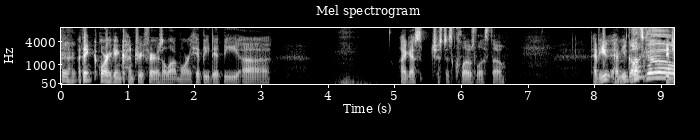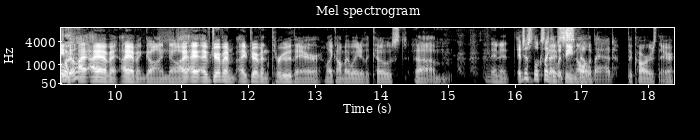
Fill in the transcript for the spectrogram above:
I think Oregon Country Fair is a lot more hippy dippy. Uh, I guess just as clothesless though. Have you have you gone? Let's go! Did you go? I, I haven't I haven't gone. No, I, I I've driven I've driven through there like on my way to the coast. Um, and it it just looks like I've it would seen all smell the- bad. the cars there.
